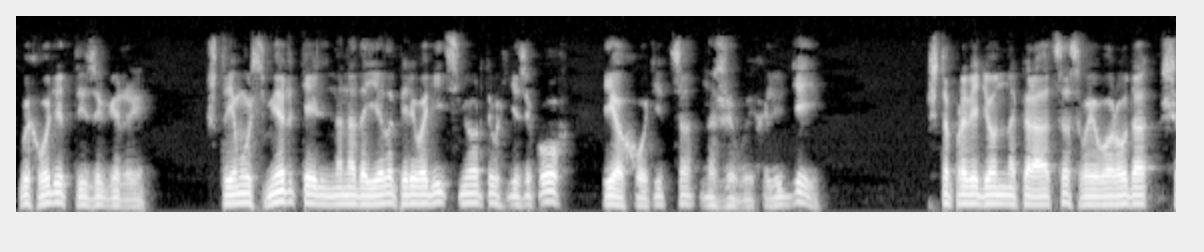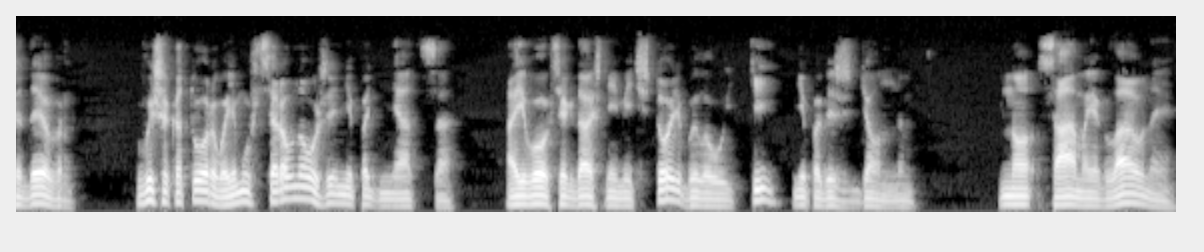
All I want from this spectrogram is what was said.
выходит из игры, что ему смертельно надоело переводить с мертвых языков и охотиться на живых людей. Что проведенная операция своего рода шедевр, выше которого ему все равно уже не подняться, а его всегдашней мечтой было уйти непобежденным. Но самое главное,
